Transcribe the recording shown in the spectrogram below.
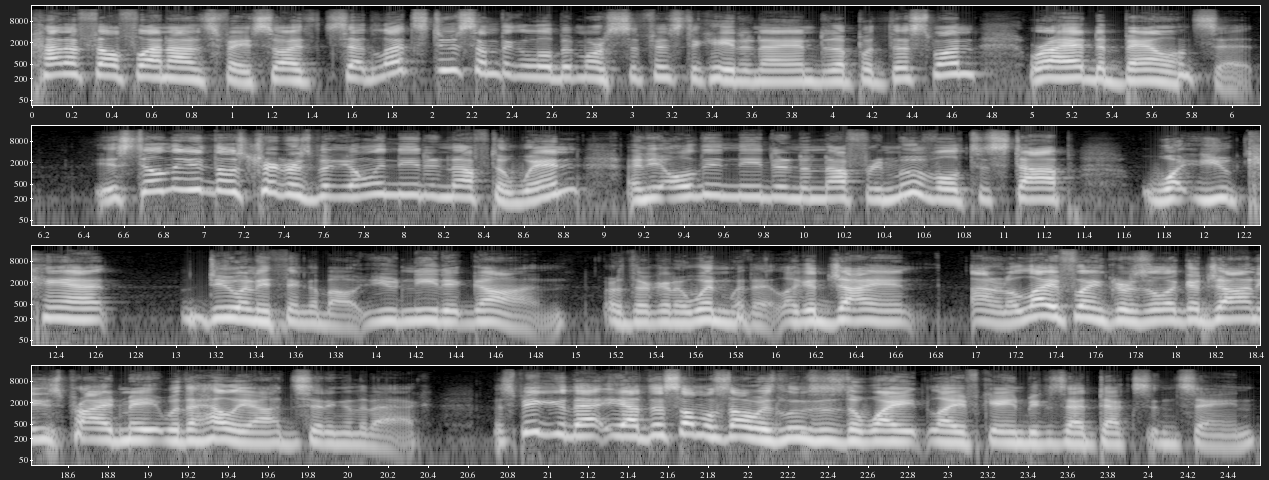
kind of fell flat on its face. So I said, let's do something a little bit more sophisticated. And I ended up with this one where I had to balance it. You still needed those triggers, but you only needed enough to win, and you only needed enough removal to stop what you can't do anything about. You need it gone, or they're going to win with it. Like a giant, I don't know, life linkers, or like a Ajani's Pridemate with a Heliod sitting in the back. Speaking of that, yeah, this almost always loses the white life gain because that deck's insane.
